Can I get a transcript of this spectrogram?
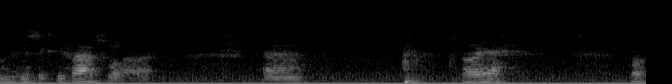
165, something like that. Um, so yeah, but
